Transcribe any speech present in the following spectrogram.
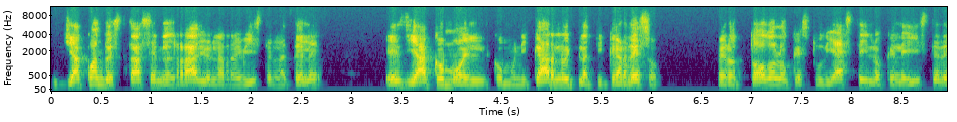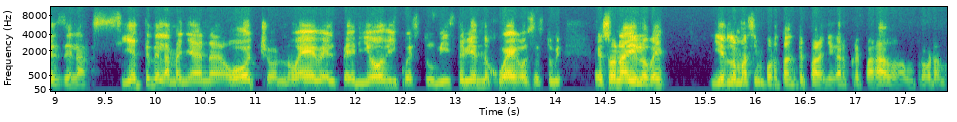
ya cuando estás en el radio, en la revista, en la tele, es ya como el comunicarlo y platicar de eso. Pero todo lo que estudiaste y lo que leíste desde las 7 de la mañana, 8, 9, el periódico, estuviste viendo juegos, estuviste, eso nadie lo ve. Y es lo más importante para llegar preparado a un programa.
